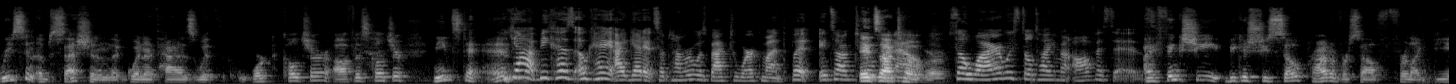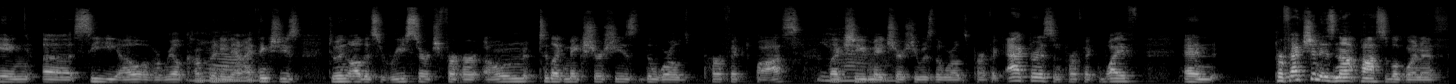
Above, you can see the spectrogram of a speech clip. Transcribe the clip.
recent obsession that Gwyneth has with work culture, office culture, needs to end. Yeah, because okay, I get it. September was back to work month, but it's October. It's now. October. So why are we still talking about offices? I think she because she's so proud of herself for like being a CEO of a real company Yeah. now. I think she's doing all this research for her own to like make sure she's the world's perfect boss. Like she made sure she was the world's perfect actress and perfect wife and perfection is not possible, Gwyneth.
